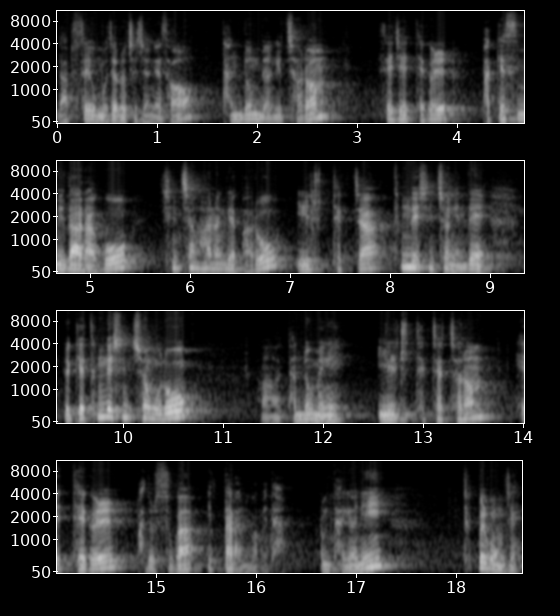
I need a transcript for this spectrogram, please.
납세 의무자로 지정해서 단독 명의처럼 세제 혜택을 받겠습니다 라고 신청하는 게 바로 1주택자 특례 신청인데 이렇게 특례 신청으로 어, 단독 명의 1주택자처럼 혜택을 받을 수가 있다는 겁니다. 그럼 당연히 특별공제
